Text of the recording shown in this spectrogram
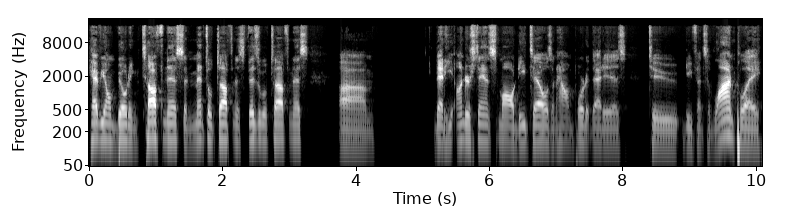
heavy on building toughness and mental toughness, physical toughness. Um, that he understands small details and how important that is to defensive line play.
